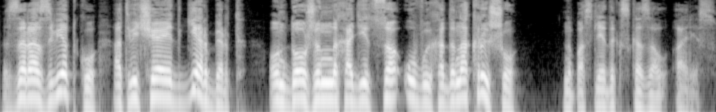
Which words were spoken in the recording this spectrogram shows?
«За разведку отвечает Герберт», он должен находиться у выхода на крышу, — напоследок сказал Арис.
